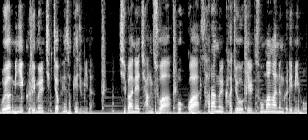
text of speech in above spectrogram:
모현민이 그림을 직접 해석해줍니다. 집안의 장수와 복과 사랑을 가져오길 소망하는 그림이고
